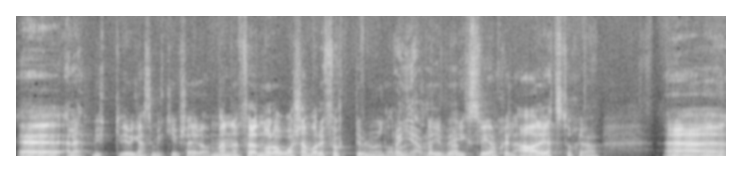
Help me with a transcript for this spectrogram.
Eh, eller mycket, det är ganska mycket i och för sig då. Men för några år sedan var det 40 miljoner dollar. Jävlar. det är Ja. extrem skillnad. Ja, det är jättestor skillnad. Eh,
